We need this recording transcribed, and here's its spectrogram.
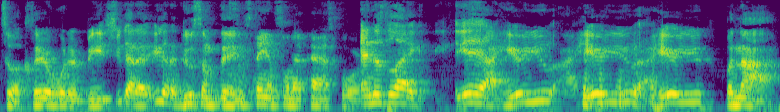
to a Clearwater beach. You gotta you gotta do some Some things. stamps on that passport. And it's like, yeah, I hear you, I hear you, I hear you, but nah,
